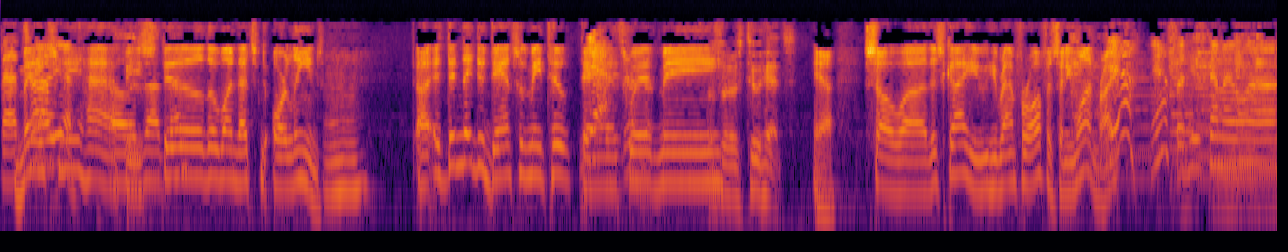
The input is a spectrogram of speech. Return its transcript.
That's Makes right. me Oh, happy. is that still the one. That's Orleans. Uh, didn't they do Dance With Me, too? Yeah. Dance With Me. Those were those two hits. Yeah. So uh, this guy, he, he ran for office and he won, right? Yeah, yeah, so he's going to... Uh,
